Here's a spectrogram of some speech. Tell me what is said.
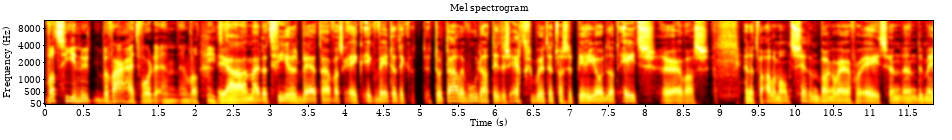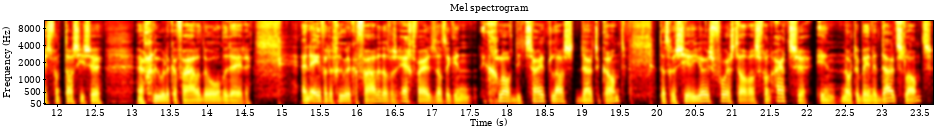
Wat zie je nu bewaarheid worden en, en wat niet? Ja, maar dat virus beta was. Ik, ik weet dat ik totale woede had. Dit is echt gebeurd. Het was de periode dat AIDS er was. En dat we allemaal ontzettend bang waren voor AIDS. En, en de meest fantastische en gruwelijke verhalen eronder deden. En een van de gruwelijke verhalen, dat was echt waar, is dat ik in, ik geloof, die site las, Duitse krant, dat er een serieus voorstel was van artsen in notabene Duitsland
